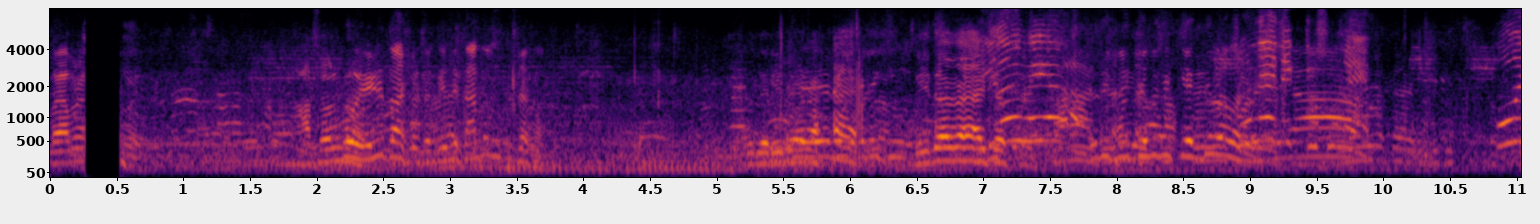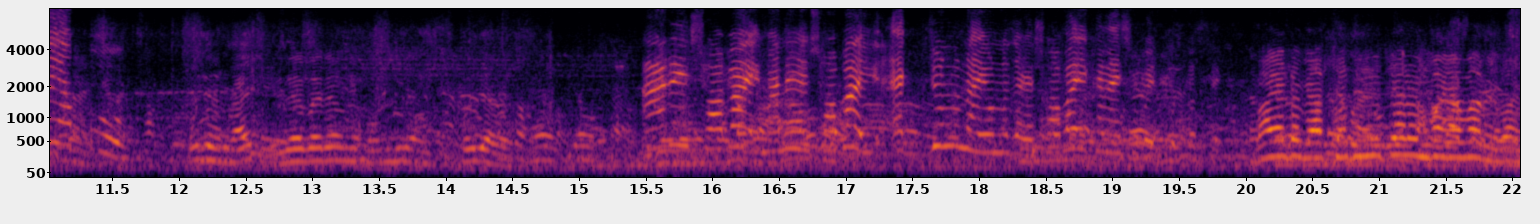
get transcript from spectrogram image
ভাই, আমরা আসল ও এই তো আসো কিন্তু কাটো টাকা হৃদয় ভাই আইতাছে যদি বুঝতে বুঝতে কেক দিবা শুনেন একটু শুনেন। ওই আপু। বুঝলেন ভাই হৃদয় ভাই হয়ে যাবে আরে সবাই মানে সবাই একজন নাই অন্য জায়গায় সবাই এখানে এসে ওয়েট করতেছে। ভাই একটা ব্যবসা দিয়ে করেন ভাই আমার ভাই।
